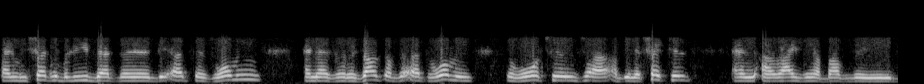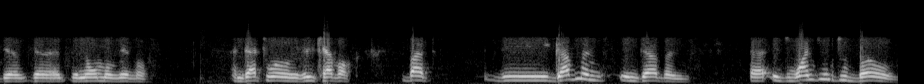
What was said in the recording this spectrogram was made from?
and we certainly believe that the, the Earth is warming, and as a result of the Earth warming, the waters uh, have been affected and are rising above the, the, the, the normal level. And that will wreak havoc. But the government in Durban uh, is wanting to build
